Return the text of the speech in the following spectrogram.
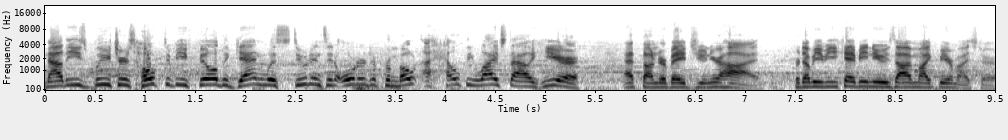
Now these bleachers hope to be filled again with students in order to promote a healthy lifestyle here at Thunder Bay Junior High. For WBKB News, I'm Mike Beiermeister.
